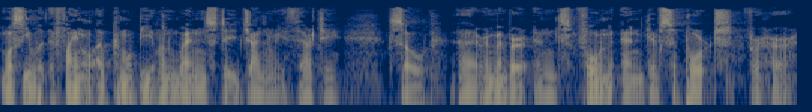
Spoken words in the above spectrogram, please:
we'll see what the final outcome will be on Wednesday, January 30. So uh, remember and phone and give support for her.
